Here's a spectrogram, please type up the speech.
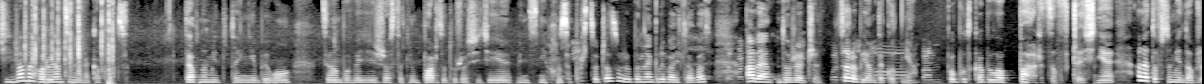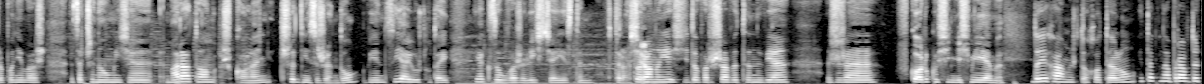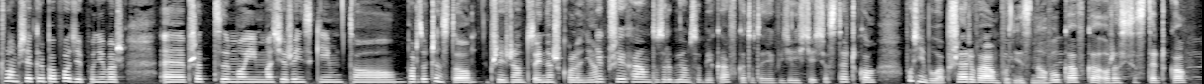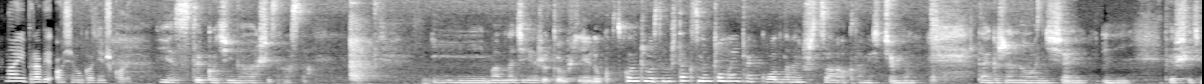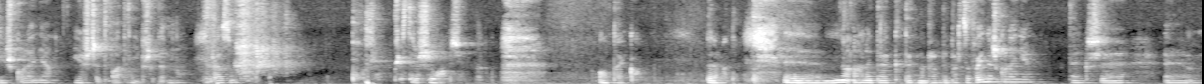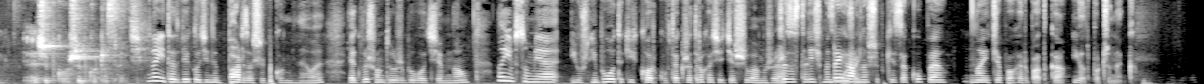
Dzień mamy chorującej na raka płuc. Dawno mnie tutaj nie było. Chcę Wam powiedzieć, że ostatnio bardzo dużo się dzieje, więc nie mam za bardzo czasu, żeby nagrywać dla Was. Ale do rzeczy. Co robiłam tego dnia? Pobudka była bardzo wcześnie, ale to w sumie dobrze, ponieważ zaczynał mi się maraton szkoleń trzy dni z rzędu, więc ja już tutaj, jak zauważyliście, jestem w trasie. Kto rano jeździ do Warszawy, ten wie, że w korku się nie śmiejemy. Dojechałam już do hotelu i tak naprawdę czułam się jak ryba w wodzie, ponieważ e, przed moim macierzyńskim to bardzo często przyjeżdżałam tutaj na szkolenia. Jak przyjechałam, to zrobiłam sobie kawkę, tutaj jak widzieliście ciasteczko, później była przerwa, później znowu kawka oraz ciasteczko, no i prawie 8 godzin szkoleń. Jest godzina 16. I mam nadzieję, że to już się niedługo skończy, bo jestem już tak zmęczona i tak głodna, już za oknem jest ciemno. Także no dzisiaj mm, pierwszy dzień szkolenia, jeszcze dwa dni przede mną. Od. Boże, przestraszyłam się. O tego. Dramat. Ym, No ale tak, tak naprawdę bardzo fajne szkolenie, także ym, szybko, szybko czas leci. No i te dwie godziny bardzo szybko minęły. Jak wyszłam, to już było ciemno. No i w sumie już nie było takich korków, także trochę się cieszyłam, że, że zostaliśmy Zajechałam na szybkie zakupy, no i ciepła herbatka i odpoczynek.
